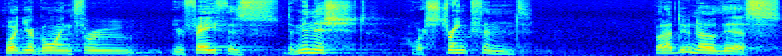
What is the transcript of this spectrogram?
what you're going through. Your faith is diminished or strengthened. But I do know this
